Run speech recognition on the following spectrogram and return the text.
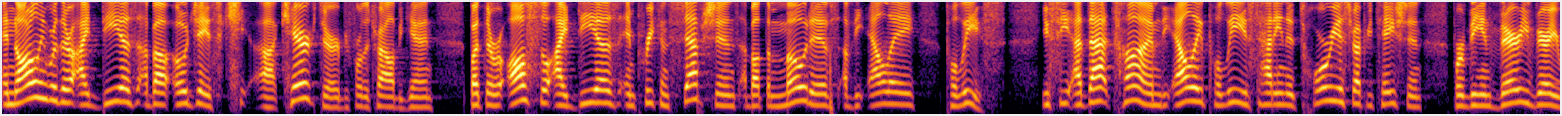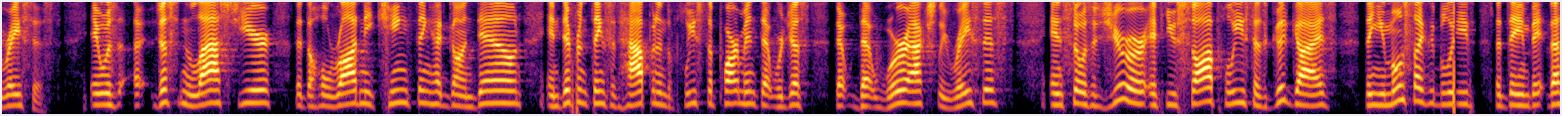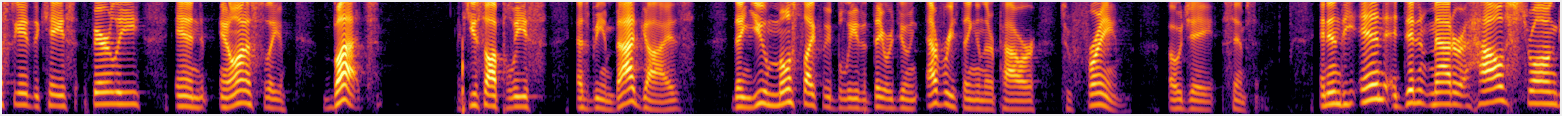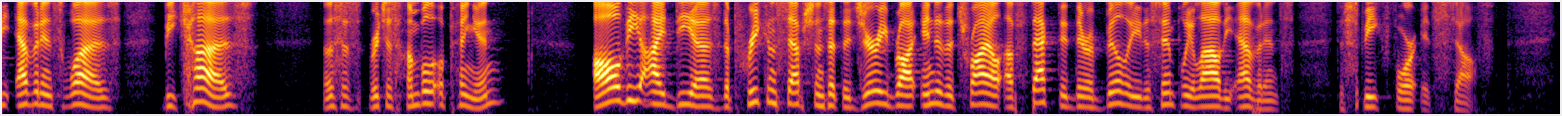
And not only were there ideas about OJ's uh, character before the trial began, but there were also ideas and preconceptions about the motives of the LA police. You see, at that time, the LA police had a notorious reputation for being very, very racist. It was uh, just in the last year that the whole Rodney King thing had gone down, and different things had happened in the police department that were just that, that were actually racist. And so, as a juror, if you saw police as good guys, then you most likely believe that they investigated the case fairly and, and honestly. But if you saw police as being bad guys, then you most likely believe that they were doing everything in their power to frame O.J. Simpson. And in the end, it didn't matter how strong the evidence was because, this is Rich's humble opinion, all the ideas, the preconceptions that the jury brought into the trial affected their ability to simply allow the evidence to speak for itself.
